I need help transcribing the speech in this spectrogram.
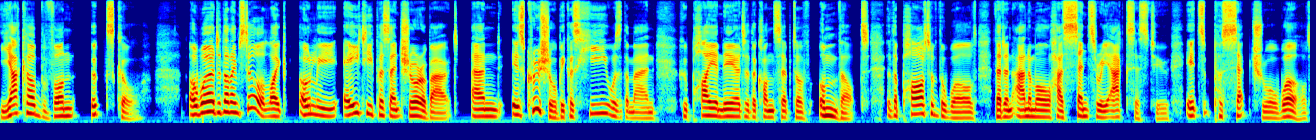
Jakob von Uexküll a word that I'm still like only 80% sure about and is crucial because he was the man who pioneered the concept of Umwelt, the part of the world that an animal has sensory access to, its perceptual world.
